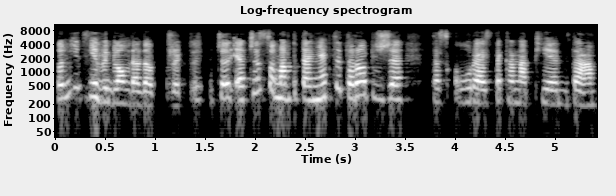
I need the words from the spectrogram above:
to nic nie wygląda dobrze. Ja często mam pytanie, jak ty to robisz, że ta skóra jest taka napięta,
